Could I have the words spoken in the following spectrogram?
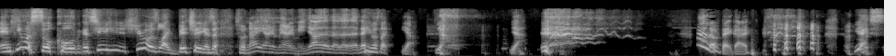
And he was so cool because she she was like bitching and said, "So now you want to marry me?" And he was like, "Yeah, yeah. yeah." I love that guy. yes.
